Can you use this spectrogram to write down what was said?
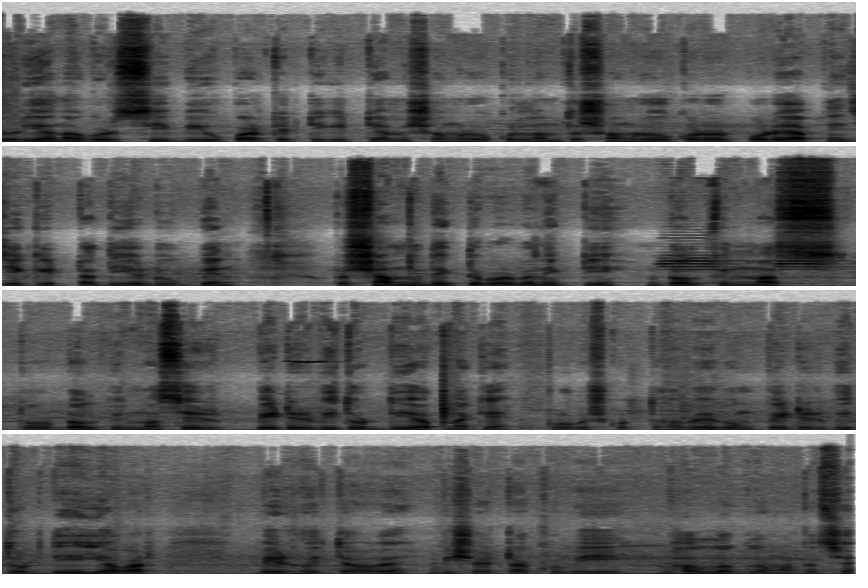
দরিয়ানগর সি ভিউ পার্কের টিকিটটি আমি সংগ্রহ করলাম। তো সংগ্রহ করার পরে আপনি যে গেটটা দিয়ে ঢুকবেন, ওটার সামনে দেখতে পারবেন একটি ডলফিন মাছ। তো ডলফিন মাছের পেটের ভিতর দিয়ে আপনাকে প্রবেশ করতে হবে এবং পেটের ভিতর দিয়েই আবার বের হইতে হবে। বিষয়টা খুবই ভালো লাগল আমার কাছে।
